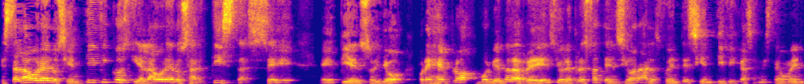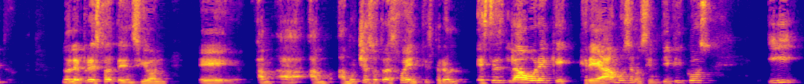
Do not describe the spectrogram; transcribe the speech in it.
está la hora de los científicos y es la hora de los artistas, eh, eh, pienso yo. Por ejemplo, volviendo a las redes, yo le presto atención a las fuentes científicas en este momento, no le presto atención eh, a, a muchas otras fuentes, pero esta es la hora en que creamos en los científicos y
